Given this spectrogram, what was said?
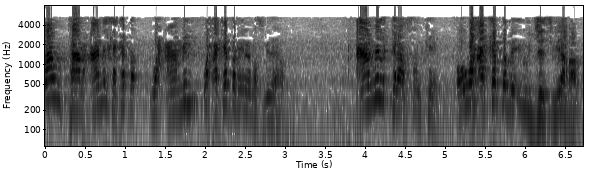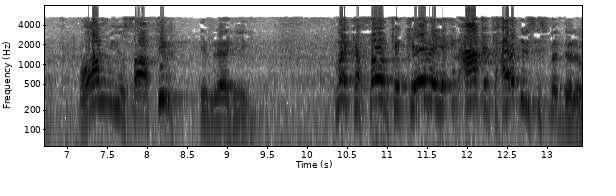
lantaan caamilka ka caamil waxaa ka dambay inay nasbida rabo caamil khilaafsan keen oo waxaa ka dambay inuu jasmiye rabo lam yusaafir ibraahim marka sababka keenaya in aakirka xaaladiisu isbedelo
